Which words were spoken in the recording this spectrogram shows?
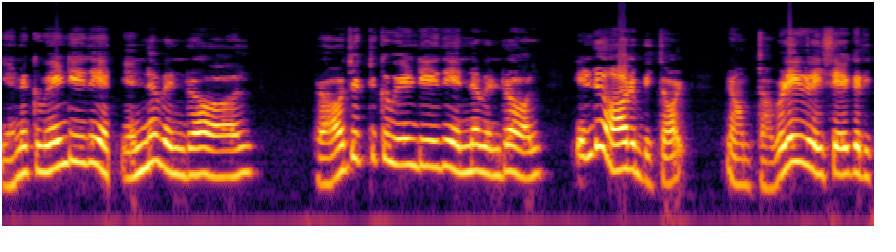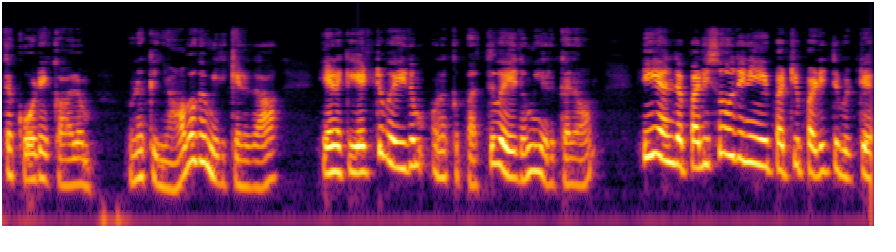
எனக்கு வேண்டியது என்னவென்றால் ப்ராஜெக்டுக்கு வேண்டியது என்னவென்றால் என்று ஆரம்பித்தாள். நாம் தவளைகளை சேகரித்த கோடை காலம் உனக்கு ஞாபகம் இருக்கிறதா? எனக்கு எட்டு வயதும் உனக்கு பத்து வயதும் இருக்கலாம். நீ அந்த பரிசோதனையை பற்றி படித்துவிட்டு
